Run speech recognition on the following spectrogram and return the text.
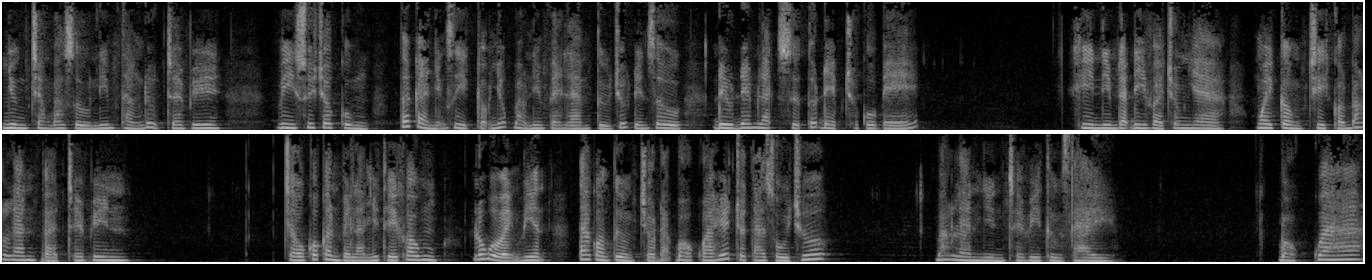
nhưng chẳng bao giờ Nim thắng được Travis. Vì suy cho cùng, tất cả những gì cậu nhóc bảo Nim phải làm từ trước đến giờ đều đem lại sự tốt đẹp cho cô bé. Khi Nim đã đi vào trong nhà, ngoài cổng chỉ còn bác Lan và Devin. Cháu có cần phải làm như thế không? Lúc ở bệnh viện, ta còn tưởng cháu đã bỏ qua hết cho ta rồi chứ. Bác Lan nhìn Trevi thở dài. Bỏ qua.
